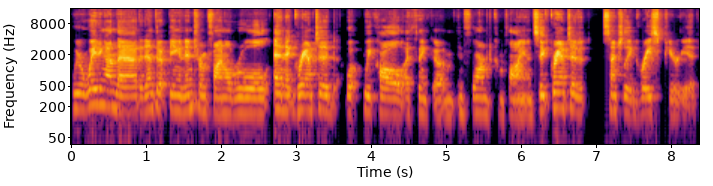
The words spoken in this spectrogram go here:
we were waiting on that. It ended up being an interim final rule, and it granted what we call, I think, um, informed compliance. It granted essentially a grace period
